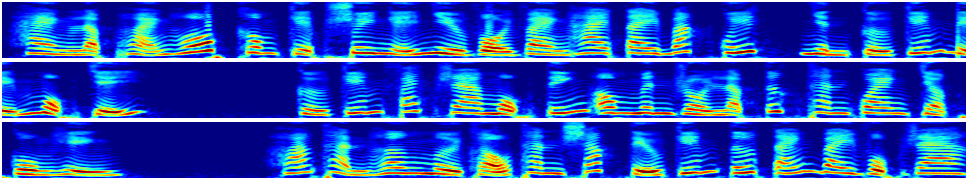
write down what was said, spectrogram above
Hàng lập hoảng hốt không kịp suy nghĩ nhiều vội vàng hai tay bắt quyết, nhìn cự kiếm điểm một chỉ. Cự kiếm phát ra một tiếng ông minh rồi lập tức thanh quan chật cuồng hiện. Hóa thành hơn 10 khẩu thanh sắc tiểu kiếm tứ tán bay vụt ra.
